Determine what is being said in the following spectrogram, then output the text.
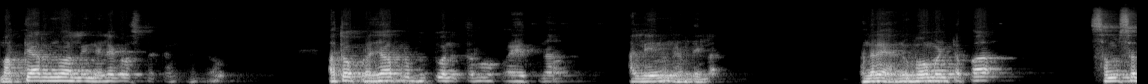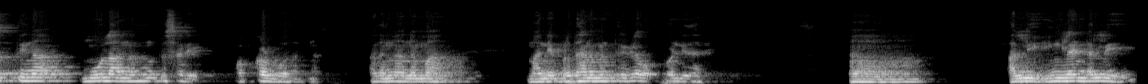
ಮತ್ಯಾರನ್ನು ಅಲ್ಲಿ ನೆಲೆಗೊಳಿಸ್ತಕ್ಕಂಥದ್ದು, ಅಥವಾ ಪ್ರಜಾಪ್ರಭುತ್ವವನ್ನು ತರುವ ಪ್ರಯತ್ನ ಅಲ್ಲೇನು ನಡೆದಿಲ್ಲ. ಅಂದರೆ ಅನುಭವ ಮಂಟಪ ಸಂಸತ್ತಿನ ಮೂಲ ಅನ್ನೋದಂತೂ ಸರಿ ಒಪ್ಕೊಳ್ಬೋದು ಅದನ್ನ ನಮ್ಮ ಮಾನ್ಯ ಪ್ರಧಾನಮಂತ್ರಿಗಳೇ ಒಪ್ಕೊಂಡಿದ್ದಾರೆ. ಆ, ಅಲ್ಲಿ ಇಂಗ್ಲೆಂಡ್ ಅಲ್ಲಿ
